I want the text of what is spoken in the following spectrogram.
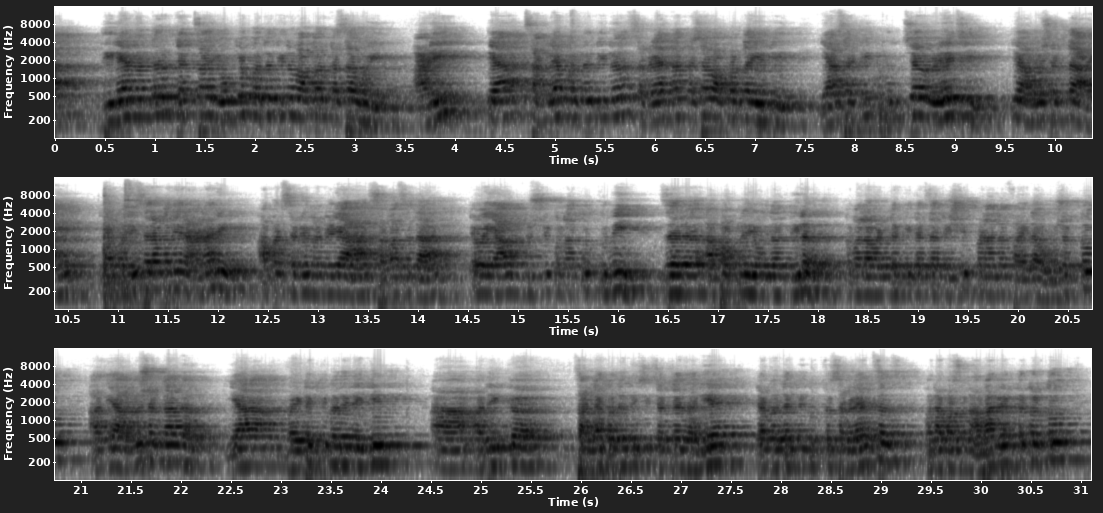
दिल्यानंतर त्यांचा योग्य पद्धतीने वापर कसा होईल आणि त्या चांगल्या पद्धतीनं सगळ्यांना कशा वापरता येतील यासाठी तुमच्या वेळेची ही आवश्यकता आहे. या परिसरामध्ये राहणारे आपण सगळे मंडळी आहात सभासद आहात तेव्हा या दृष्टिकोनातून तुम्ही जर आपापलं योगदान दिलं तर मला वाटतं की त्याचा निश्चितपणानं फायदा होऊ शकतो. आज या अनुषंगानं या बैठकीमध्ये देखील अधिक चांगल्या पद्धतीची चर्चा झाली आहे. त्याबद्दल मी तुमचं सगळ्यांच मनापासून आभार व्यक्त करतो.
